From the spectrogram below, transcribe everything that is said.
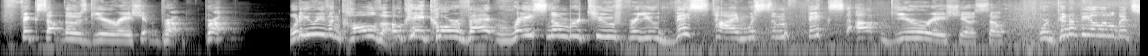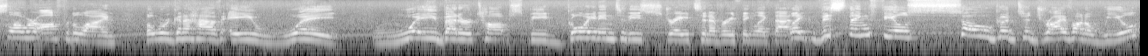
fix up those gear ratio. Bro, bro, what do you even call them? Okay, Corvette, race number two for you, this time with some fixed up gear ratios. So we're gonna be a little bit slower off of the line, but we're gonna have a way, way better top speed going into these straights and everything like that. Like, this thing feels so good to drive on a wheel.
